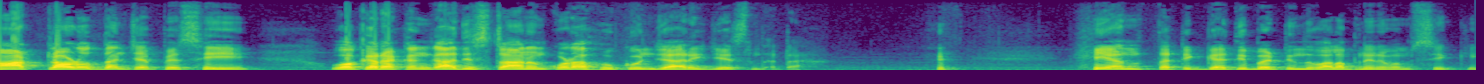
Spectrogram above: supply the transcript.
మాట్లాడొద్దని చెప్పేసి ఒక రకంగా అధిష్టానం కూడా హుకుం జారీ చేసిందట. అంతటి గతి పట్టింది వల్లభనేని వంశీకి?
